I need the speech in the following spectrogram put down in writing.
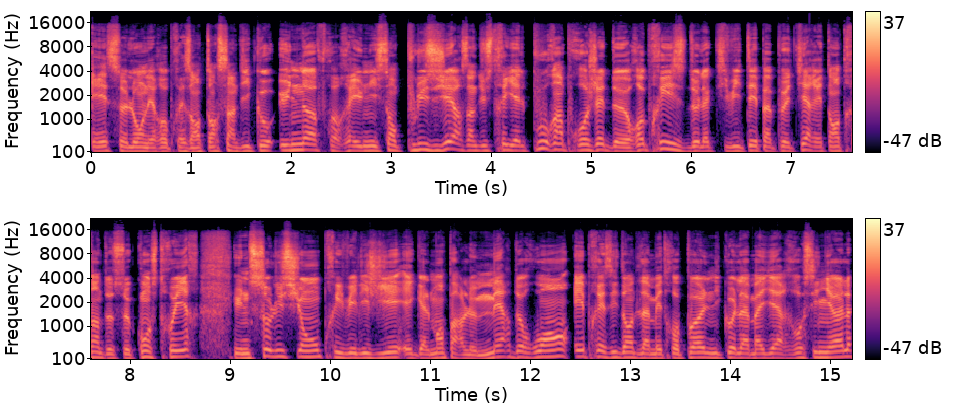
Et selon les représentants syndicaux, une offre réunissant plusieurs industriels pour un projet de reprise de l'activité papetière est en train de se construire. Une solution privilégiée également par le maire de Rouen et président de la métropole, Nicolas Maillère-Rossignol.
